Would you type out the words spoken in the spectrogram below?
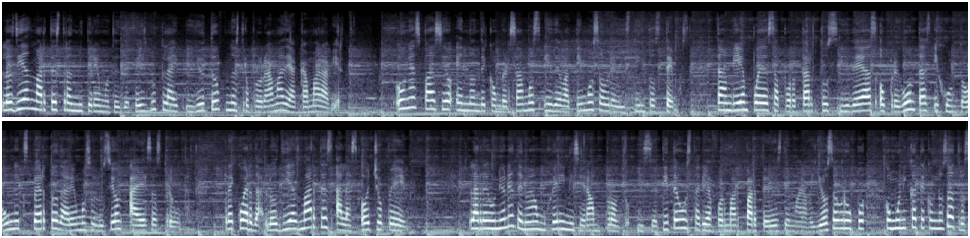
Los días martes transmitiremos desde Facebook Live y YouTube nuestro programa de A Cámara Abierta. Un espacio en donde conversamos y debatimos sobre distintos temas. También puedes aportar tus ideas o preguntas y junto a un experto daremos solución a esas preguntas. Recuerda, los días martes a las 8 pm. Las reuniones de Nueva Mujer iniciarán pronto y si a ti te gustaría formar parte de este maravilloso grupo, comunícate con nosotros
